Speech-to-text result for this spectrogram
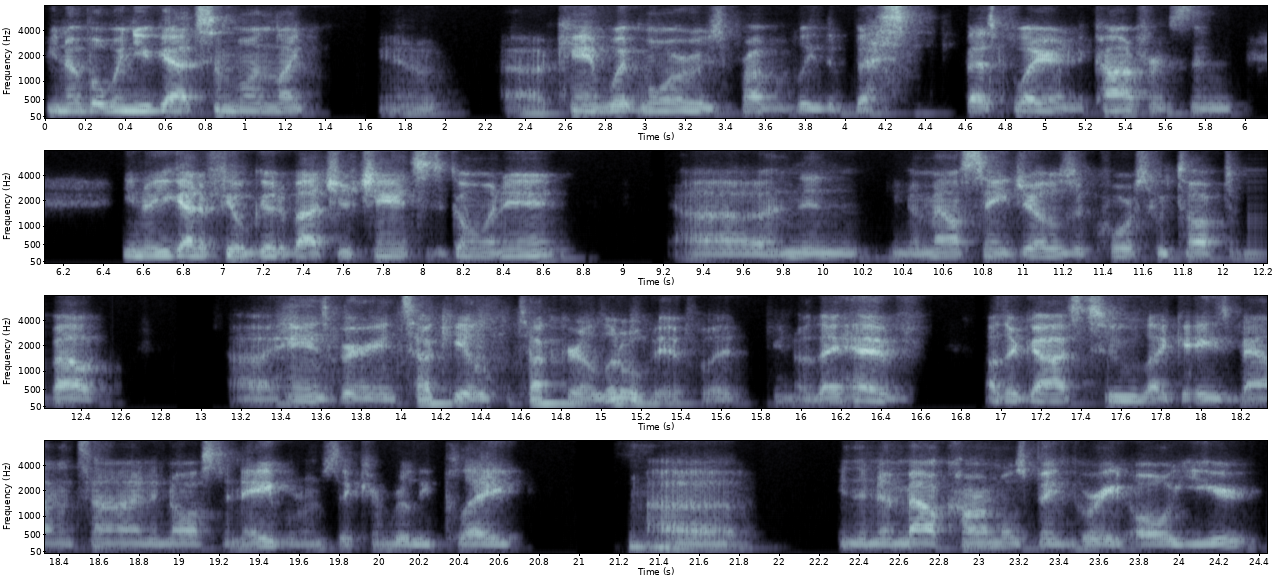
you know, but when you got someone like you know uh, Cam Whitmore, who's probably the best best player in the conference, then you know you got to feel good about your chances going in. Uh, and then, you know, Mount St. Joe's, of course, we talked about uh, Hansberry and Tucker, Tucker a little bit, but, you know, they have other guys too, like Ace Valentine and Austin Abrams that can really play. Mm-hmm. Uh, and then Mount Carmel's been great all year.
